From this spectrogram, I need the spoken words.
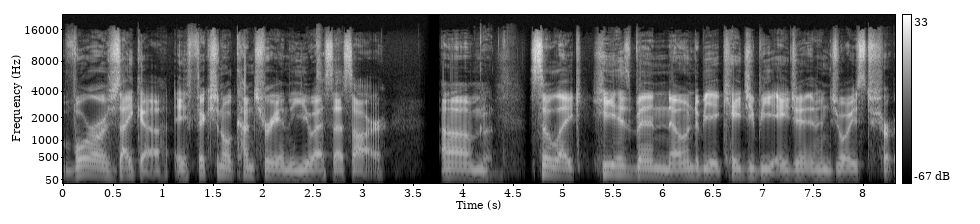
Vorozheika, a fictional country in the USSR. Um, Good. So like he has been known to be a KGB agent and enjoys tor-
